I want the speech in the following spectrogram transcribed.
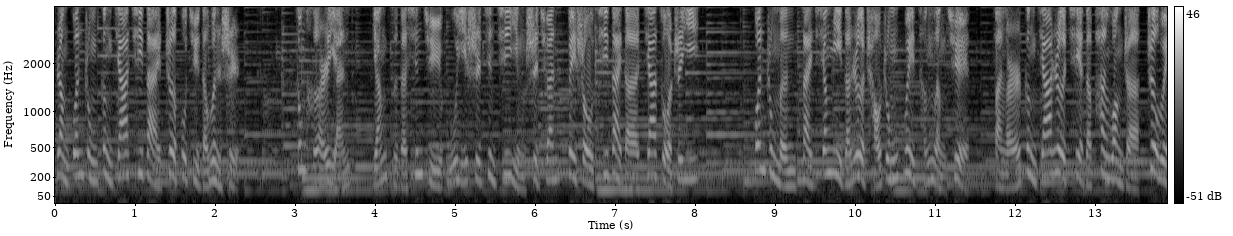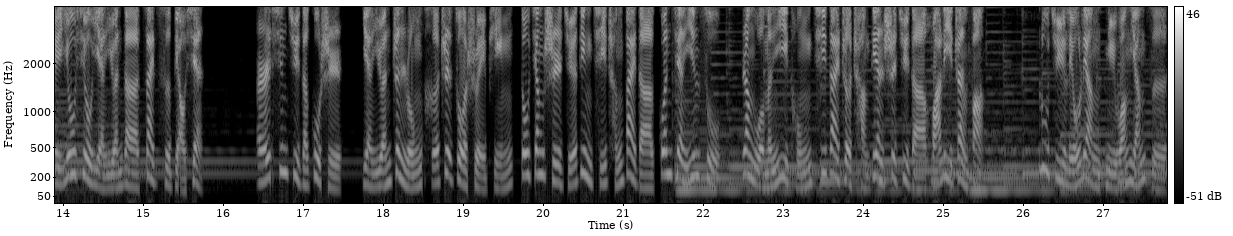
让观众更加期待这部剧的问世。综合而言，杨紫的新剧无疑是近期影视圈备受期待的佳作之一。观众们在香蜜的热潮中未曾冷却，反而更加热切地盼望着这位优秀演员的再次表现。而新剧的故事。演员阵容和制作水平都将是决定其成败的关键因素，让我们一同期待这场电视剧的华丽绽放。陆剧流量女王杨紫，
